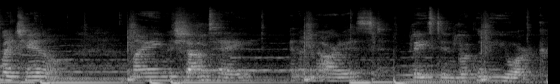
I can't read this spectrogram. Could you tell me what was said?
to my channel. My name is Chante and I'm an artist based in Brooklyn, New York.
